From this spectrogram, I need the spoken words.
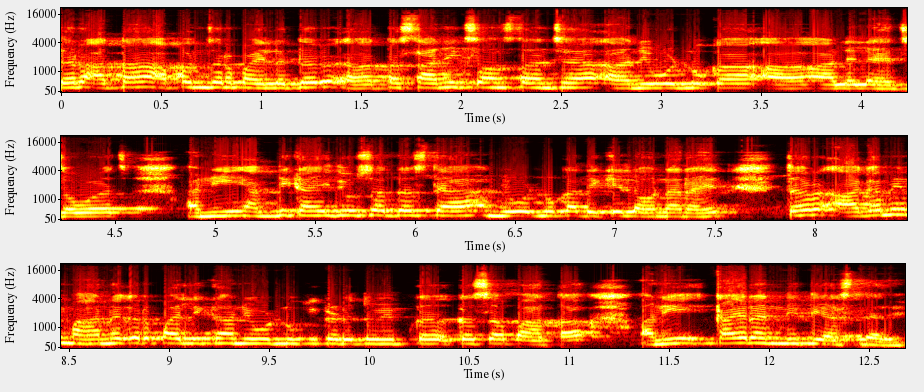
तर आता आपण जर पाहिलं तर आता स्थानिक संस्थांच्या निवडणुका आलेल्या आहेत जवळच. आणि अगदी काही दिवसातच त्या निवडणुका देखील होणार आहेत. तर आगामी महानगरपालिका निवडणुकीकडे तुम्ही क- कसं पाहता? आणि काय रणनीती असणार? आहे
